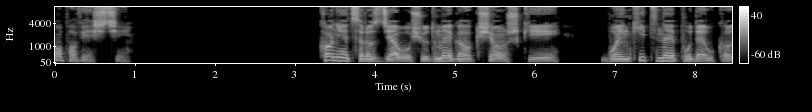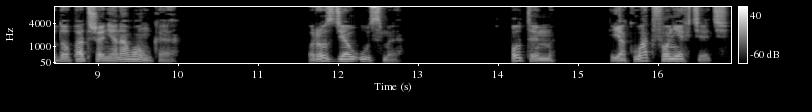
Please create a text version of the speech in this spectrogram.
opowieści. Koniec rozdziału siódmego książki Błękitne pudełko do patrzenia na łąkę. Rozdział ósmy. O tym, jak łatwo nie chcieć.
